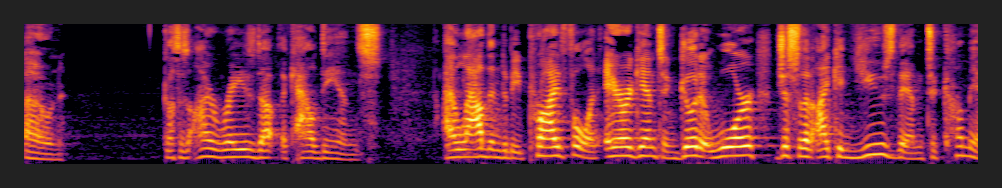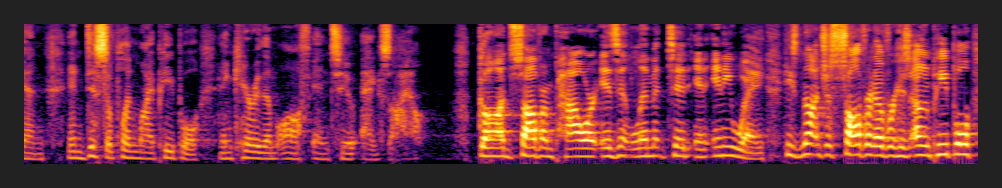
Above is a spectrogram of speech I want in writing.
own. God says, I raised up the Chaldeans. I allowed them to be prideful and arrogant and good at war just so that I could use them to come in and discipline my people and carry them off into exile. God's sovereign power isn't limited in any way. He's not just sovereign over his own people,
